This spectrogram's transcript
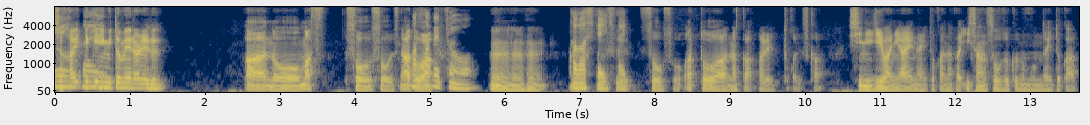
社会的に認められる。あの、まあ、すそうそうですね。あとまあ、差は、別をうん、うん、うん。正していきたい。そうそう。あとは、なんか、あれとかですか？死に際に会えないとか、なんか遺産相続の問題とか、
